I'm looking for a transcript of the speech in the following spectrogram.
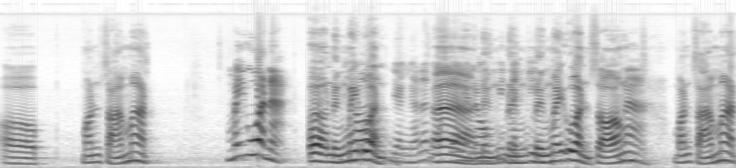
เออมันสามารถไม่อ้วนอะ เออหนึ่งไม่อ้วนชอบอย่างนั้นนะเออแต่หนึ่งพี่หนึ่งจะกิหนึ่งไม่อ้วนสองอ่ามันสามารถ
